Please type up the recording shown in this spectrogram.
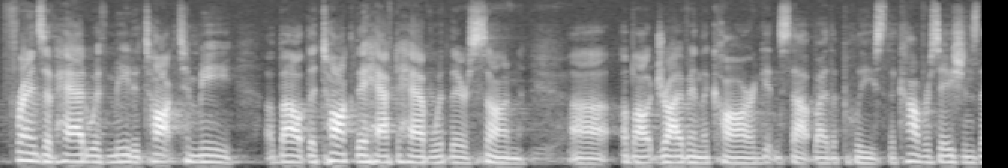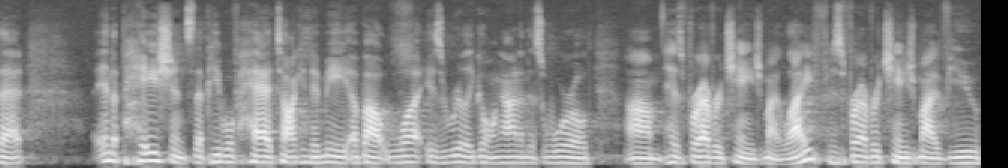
friends have had with me to talk to me about the talk they have to have with their son uh, about driving the car and getting stopped by the police, the conversations that and the patience that people have had talking to me about what is really going on in this world um, has forever changed my life, has forever changed my view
